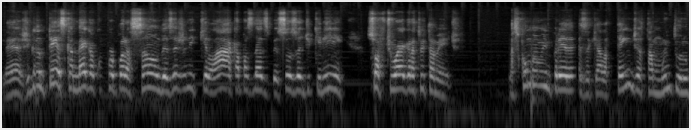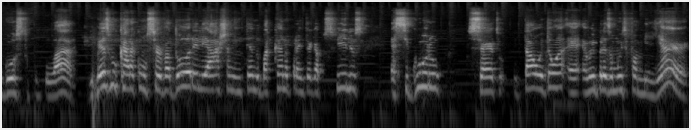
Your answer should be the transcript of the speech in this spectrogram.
Né? Gigantesca mega corporação deseja aniquilar a capacidade das pessoas de adquirirem software gratuitamente. Mas como é uma empresa que ela tende a estar tá muito no gosto popular, e mesmo o cara conservador, ele acha a Nintendo bacana para entregar para os filhos, é seguro, certo? E tal. Então é, é uma empresa muito familiar.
